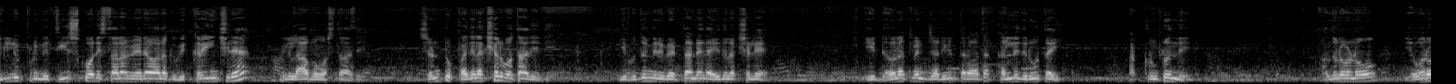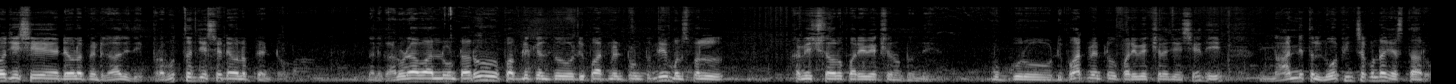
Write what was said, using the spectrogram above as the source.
ఇల్లు ఇప్పుడు మీరు తీసుకొని స్థలం వేరే వాళ్ళకు విక్రయించినా మీకు లాభం వస్తుంది. సెంటు పది లక్షలు పోతుంది ఇది. ఈ బుద్ధి మీరు పెడతాండేది ఐదు లక్షలే. ఈ డెవలప్మెంట్ జరిగిన తర్వాత కళ్ళు తిరుగుతాయి. అట్లుంటుంది. అందులోనూ ఎవరో చేసే డెవలప్మెంట్ కాదు ఇది. ప్రభుత్వం చేసే డెవలప్మెంట్. దానికి అనుడా వాళ్ళు ఉంటారు పబ్లిక్ హెల్త్ డిపార్ట్మెంట్ ఉంటుంది మున్సిపల్ కమిషనర్ పర్యవేక్షణ ఉంటుంది. ముగ్గురు డిపార్ట్మెంట్లు పర్యవేక్షణ చేసేది నాణ్యత లోపించకుండా చేస్తారు.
